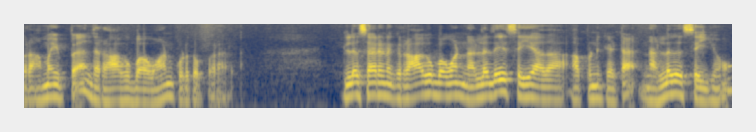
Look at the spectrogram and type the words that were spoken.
ஒரு அமைப்பை அந்த ராகு பகவான் கொடுக்க போகிறாரு இல்லை சார் எனக்கு ராகு பகவான் நல்லதே செய்யாதா அப்படின்னு கேட்டால் நல்லதை செய்யும்.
